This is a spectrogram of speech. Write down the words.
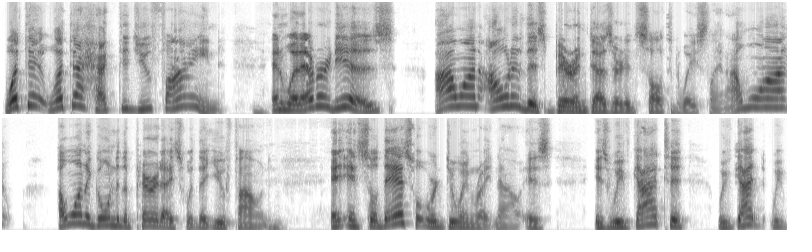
What the what the heck did you find?" And whatever it is, I want out of this barren desert and salted wasteland. I want I want to go into the paradise with, that you found. Mm-hmm. And, and so that's what we're doing right now is is we've got to we've got we've,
